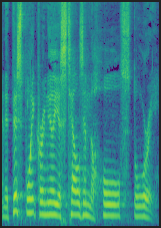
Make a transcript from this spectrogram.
And at this point, Cornelius tells him the whole story.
